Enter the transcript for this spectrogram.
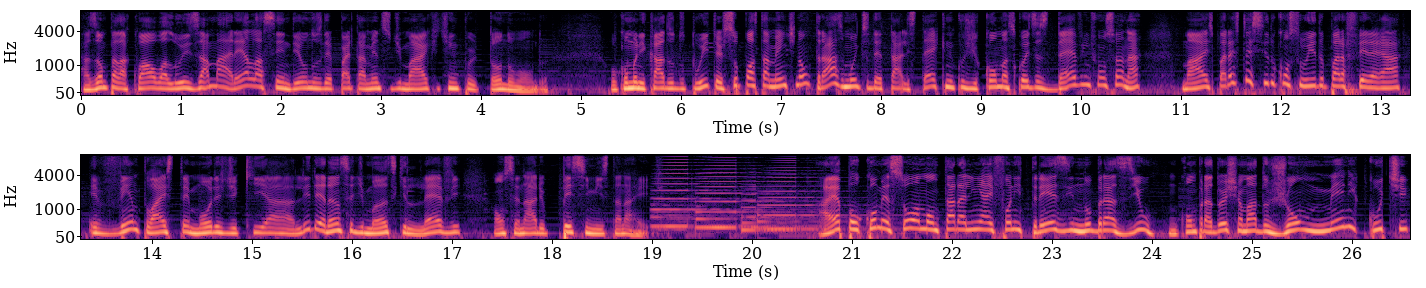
razão pela qual a luz amarela acendeu nos departamentos de marketing por todo o mundo. O comunicado do Twitter supostamente não traz muitos detalhes técnicos de como as coisas devem funcionar, mas parece ter sido construído para frear eventuais temores de que a liderança de Musk leve a um cenário pessimista na rede. A Apple começou a montar a linha iPhone 13 no Brasil. Um comprador chamado João Menicucci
